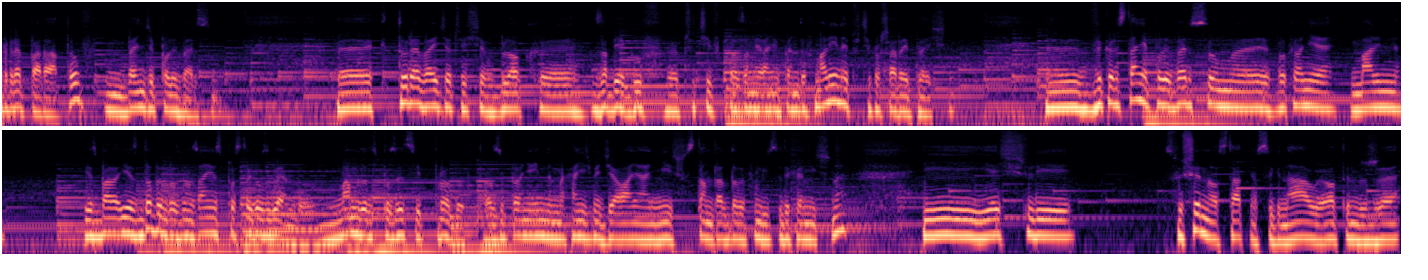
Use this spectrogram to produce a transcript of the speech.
preparatów będzie polyversum, y, które wejdzie oczywiście w blok y, zabiegów przeciwko zamieraniu pędów maliny, przeciwko szarej pleśni. Wykorzystanie polyversum y, w ochronie malin jest, jest dobrym rozwiązaniem z prostego względu. Mamy do dyspozycji produkt o zupełnie innym mechanizmie działania niż standardowe fungicydy chemiczne i jeśli słyszymy ostatnio sygnały o tym, że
